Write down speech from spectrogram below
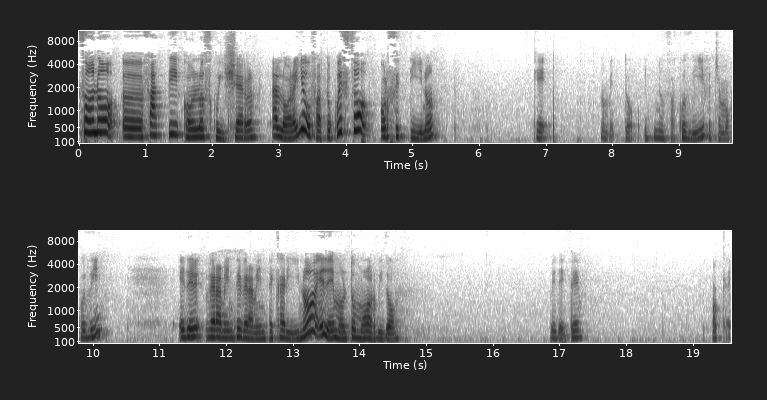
sono eh, fatti con lo squisher. Allora, io ho fatto questo orsettino, che lo metto, non so, così, facciamo così, ed è veramente, veramente carino, ed è molto morbido. Vedete? Ok.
